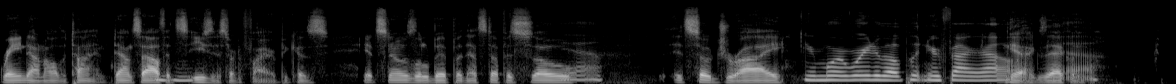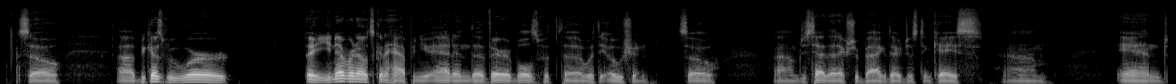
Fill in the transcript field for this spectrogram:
rained on all the time. Down south, it's Mhm. easy to start a fire because it snows a little bit, but that stuff is so Yeah. It's so dry. You're more worried about putting your fire out. Yeah, exactly. Yeah. So, uh, because we were, uh, you never know what's going to happen. You add in the variables with the with the ocean. So, um, just had that extra bag there just in case. Um, and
